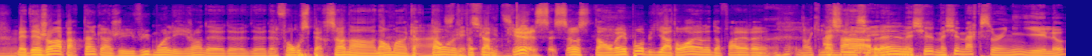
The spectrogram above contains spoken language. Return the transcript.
Mhm. Mais déjà, en partant, quand j'ai vu, moi, les gens de, de, de, fausses personnes en nombre, en ah, carton, j'ai fait comme. c'est ça. C'est même pas obligatoire de faire. Euh, Donc, imaginez, monsieur, monsieur Mark Cerny, il est là.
